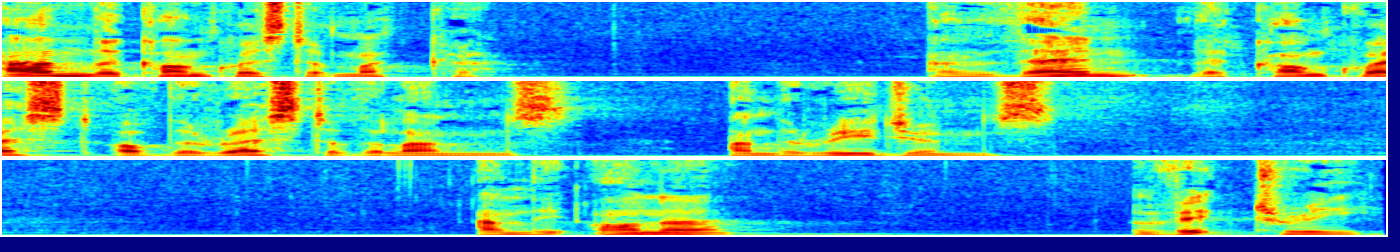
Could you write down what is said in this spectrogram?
and the conquest of Mecca, and then the conquest of the rest of the lands and the regions, and the honor, victory,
